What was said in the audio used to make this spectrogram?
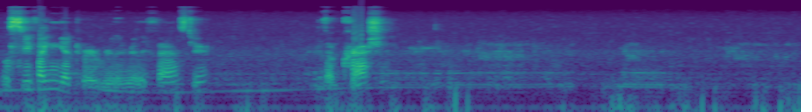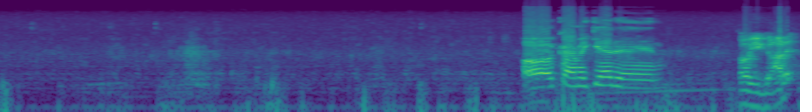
We'll see if I can get to her really, really fast here without crashing. Oh, Carmageddon! Oh, you got it?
